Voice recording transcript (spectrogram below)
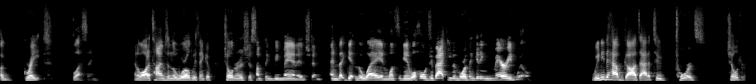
a great blessing. And a lot of times in the world, we think of children as just something to be managed and, and that get in the way and once again will hold you back even more than getting married will. We need to have God's attitude towards children.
